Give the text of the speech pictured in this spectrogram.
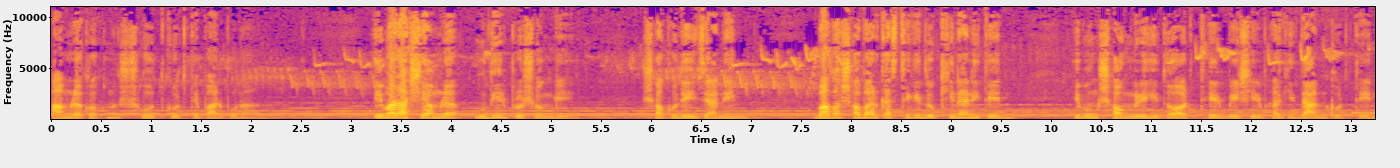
আমরা কখনো শোধ করতে পারব না। এবার আসি আমরা উদির প্রসঙ্গে। সকলেই জানেন, বাবা সবার কাছ থেকে দক্ষিণা নিতেন এবং সংগৃহীত অর্থের বেশিরভাগই দান করতেন।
